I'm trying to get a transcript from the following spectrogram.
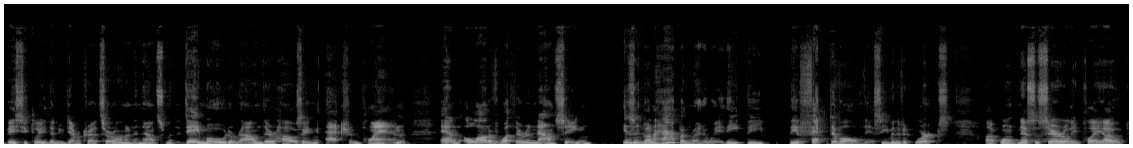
Basically, the New Democrats are on an announcement a day mode around their housing action plan. And a lot of what they're announcing isn't going to happen right away. The, the, the effect of all this, even if it works, uh, won't necessarily play out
